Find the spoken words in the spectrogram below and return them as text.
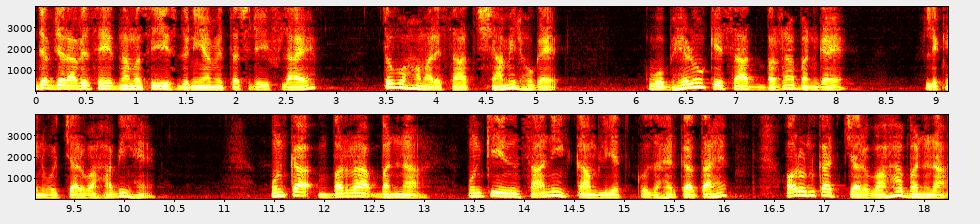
جب جناب سیدنا مسیح اس دنیا میں تشریف لائے، تو وہ ہمارے ساتھ شامل ہو گئے۔ وہ بھیڑوں کے ساتھ برا بن گئے، لیکن وہ چرواہا بھی ہیں۔ ان کا برا بننا ان کی انسانی کاملیت کو ظاہر کرتا ہے، اور ان کا چرواہا بننا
